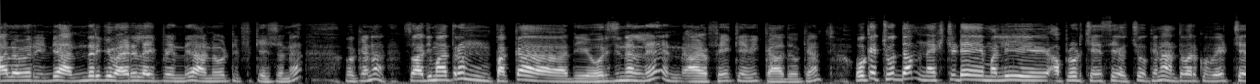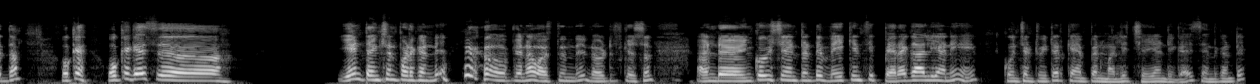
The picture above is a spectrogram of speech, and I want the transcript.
ఆల్ ఓవర్ ఇండియా అందరికీ వైరల్ అయిపోయింది ఆ నోటిఫికేషన్. ఓకేనా? సో అది మాత్రం పక్కా అది ఒరిజినల్నే ఫేక్ ఏమీ కాదు ఓకేనా? ఓకే చూద్దాం. నెక్స్ట్ డే మళ్ళీ అప్లోడ్ చేసేయచ్చు ఓకేనా? అంతవరకు వెయిట్ చేద్దాం. ఓకే ఓకే గైస్ ఏం టెన్షన్ పడకండి. ఓకేనా? వస్తుంది నోటిఫికేషన్. అండ్ uh, ఇంకో విషయం ఏంటంటే వేకెన్సీ పెరగాలి అని కొంచెం ట్విట్టర్ క్యాంపెయిన్ మళ్ళీ చేయండి గైస్ ఎందుకంటే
